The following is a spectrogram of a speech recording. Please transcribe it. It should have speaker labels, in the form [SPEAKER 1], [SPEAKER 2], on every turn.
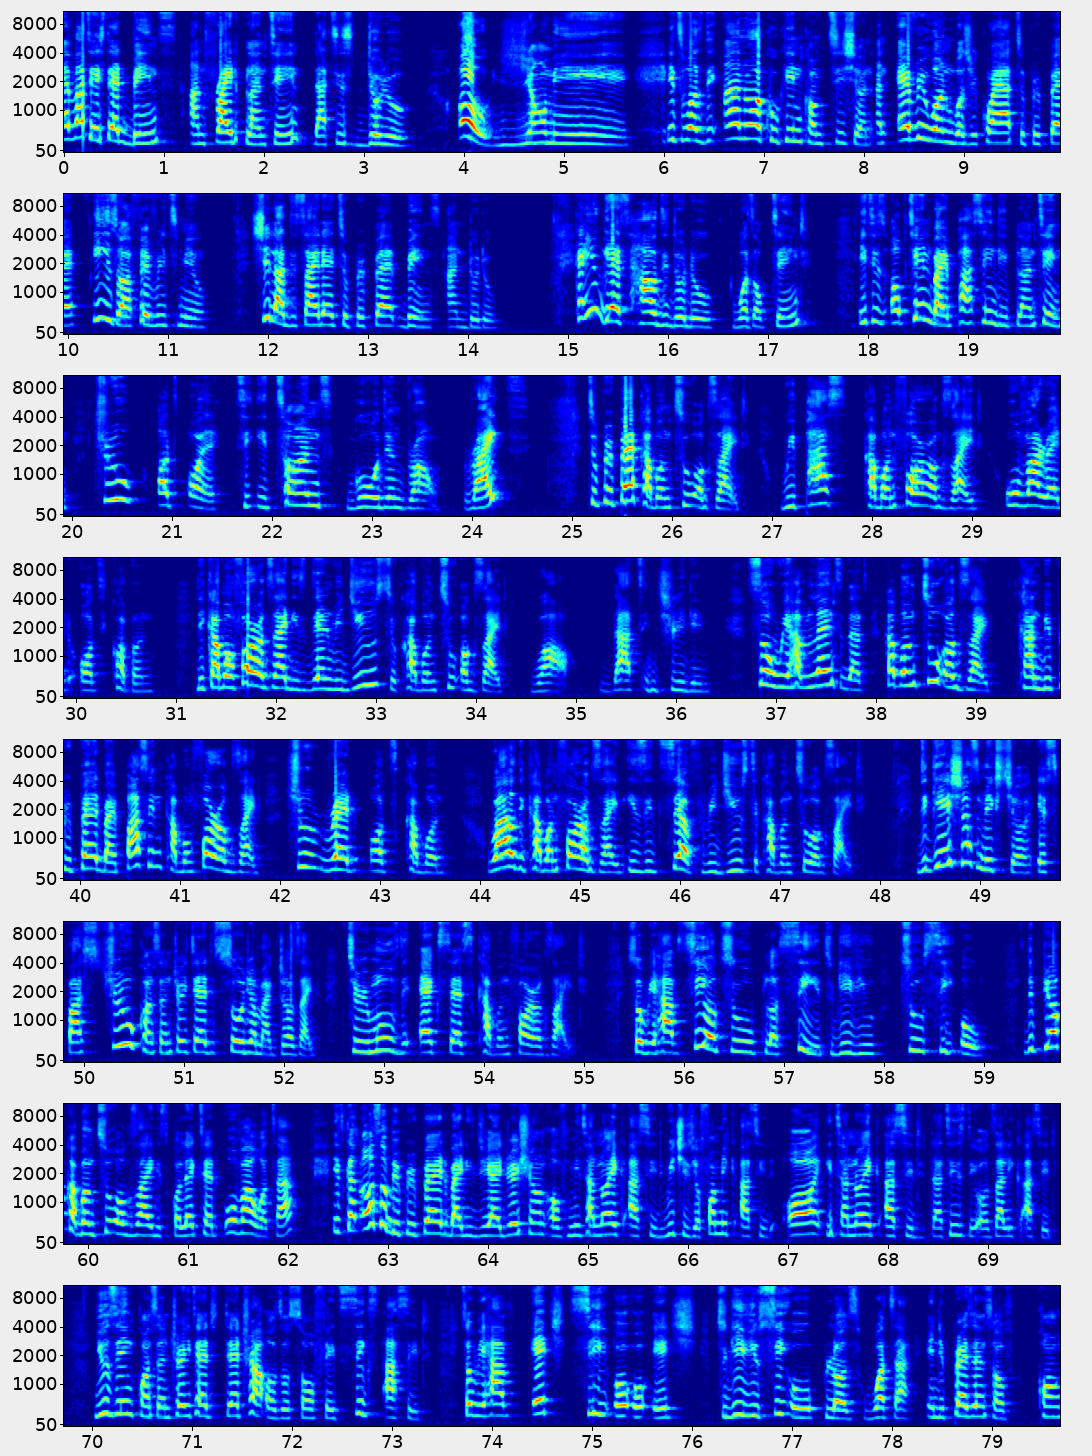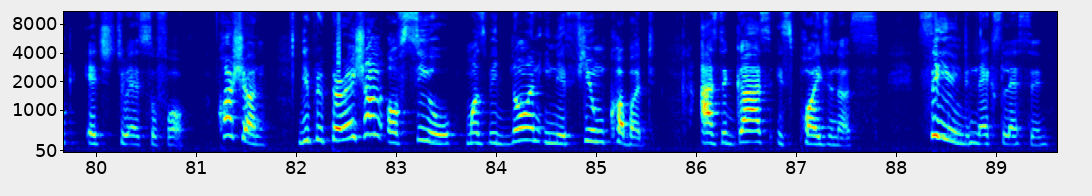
[SPEAKER 1] Ever tasted beans and fried plantain? That is dodo. Oh, yummy! It was the annual cooking competition and everyone was required to prepare his or her favorite meal. Sheila decided to prepare beans and dodo. Can you guess how the dodo was obtained? It is obtained by passing the plantain through hot oil till it turns golden brown, right? To prepare carbon 2 oxide, we pass carbon 4 oxide over red hot carbon. The carbon 4 oxide is then reduced to carbon 2 oxide. Wow, that's intriguing. So we have learned that carbon 2 oxide can be prepared by passing carbon 4 oxide through red hot carbon, while the carbon 4 oxide is itself reduced to carbon 2 oxide. The gaseous mixture is passed through concentrated sodium hydroxide to remove the excess carbon 4 oxide. So we have CO2 plus C to give you 2CO. The pure carbon 2 oxide is collected over water. It can also be prepared by the dehydration of methanoic acid, which is your formic acid, or ethanedioic acid, that is the oxalic acid, using concentrated tetraoxosulfate 6 acid. So we have HCOOH to give you CO plus water in the presence of conc H2SO4. Caution, the preparation of CO must be done in a fume cupboard as the gas is poisonous. See you in the next lesson.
